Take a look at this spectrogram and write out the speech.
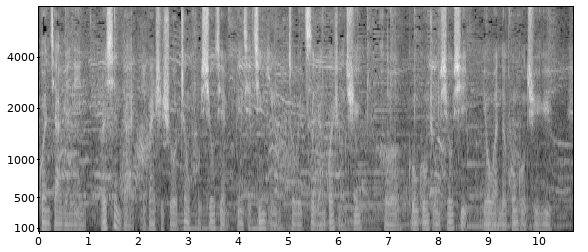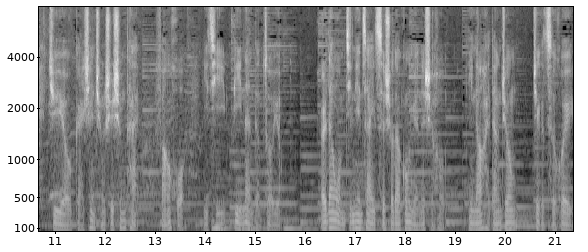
官家园林，而现代一般是说政府修建并且经营作为自然观赏区和供公众休息。游玩的公共区域，具有改善城市生态、防火以及避难等作用。而当我们今天再一次说到公园的时候，你脑海当中这个词汇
